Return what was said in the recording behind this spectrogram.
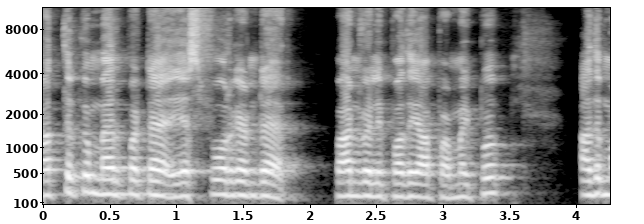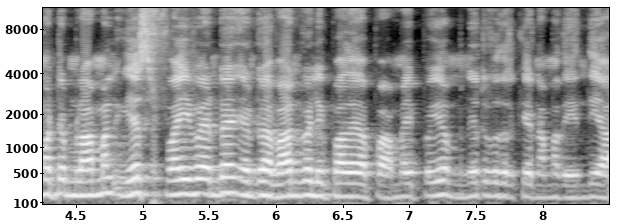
பத்துக்கும் மேற்பட்ட எஸ் ஃபோர் என்ற வான்வெளி பாதுகாப்பு அமைப்பு அது மட்டும் இல்லாமல் எஸ் ஃபைவ் என்ற வான்வெளி பாதுகாப்பு அமைப்பையும் நிறுவதற்கு நமது இந்தியா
